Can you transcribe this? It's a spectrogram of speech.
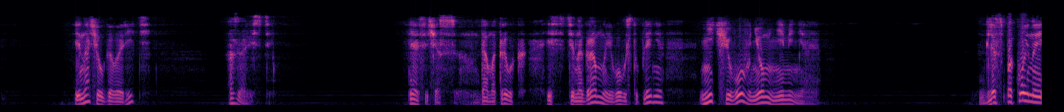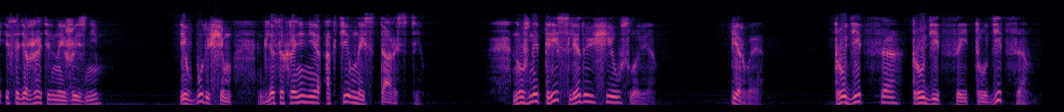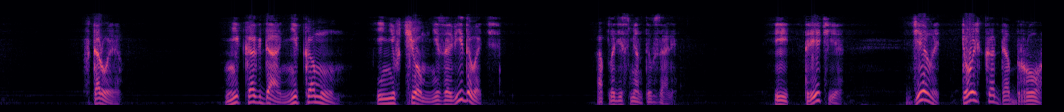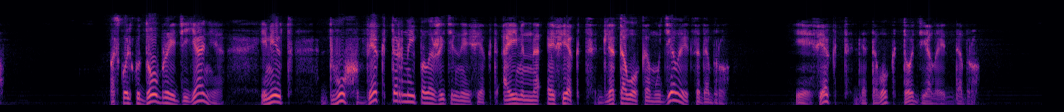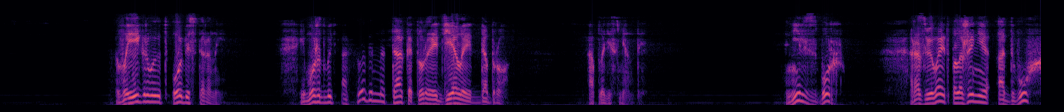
и начал говорить о зависти. Я сейчас дам отрывок из стенограммы его выступления ничего в нем не меняя. Для спокойной и содержательной жизни и в будущем для сохранения активной старости нужны три следующие условия. Первое. Трудиться, трудиться и трудиться. Второе. Никогда никому и ни в чем не завидовать аплодисменты в зале. И третье — делать только добро. Поскольку добрые деяния имеют двухвекторный положительный эффект, а именно эффект для того, кому делается добро, и эффект для того, кто делает добро. Выигрывают обе стороны и, может быть, особенно та, которая делает добро. Аплодисменты. Нильс Бор развивает положение о двух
